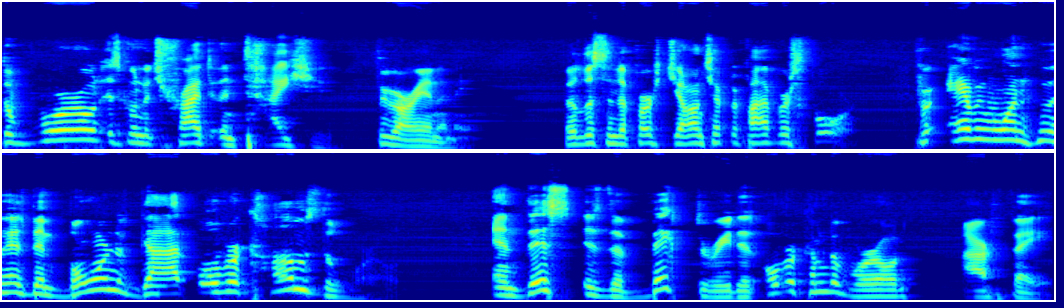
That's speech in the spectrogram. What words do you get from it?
The world is going to try to entice you through our enemy. But listen to 1 John chapter 5, verse 4. For everyone who has been born of God overcomes the world. And this is the victory that overcomes the world, our faith.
